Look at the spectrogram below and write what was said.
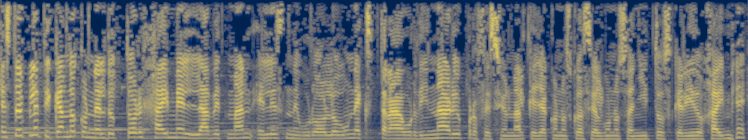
Estoy platicando con el doctor Jaime Lavetman, él es neurólogo, un extraordinario profesional que ya conozco hace algunos añitos, querido Jaime.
